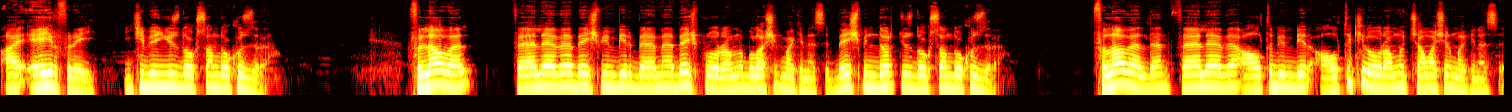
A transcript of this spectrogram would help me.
Airfrey 2199 lira. Flavel FLV 5001 BM5 programlı bulaşık makinesi 5499 lira. Flavel'den FLV 6001 6 kilogramlık çamaşır makinesi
